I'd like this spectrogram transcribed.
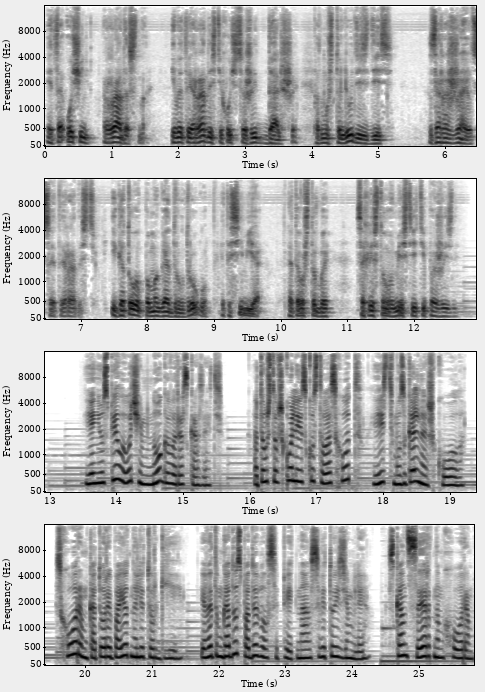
Это очень радостно. И в этой радости хочется жить дальше, потому что люди здесь заражаются этой радостью и готовы помогать друг другу. Это семья для того, чтобы со Христом вместе идти по жизни. Я не успела очень многого рассказать. О том, что в школе искусства «Восход» есть музыкальная школа с хором, который поет на литургии. И в этом году сподобился петь на Святой Земле. С концертным хором,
